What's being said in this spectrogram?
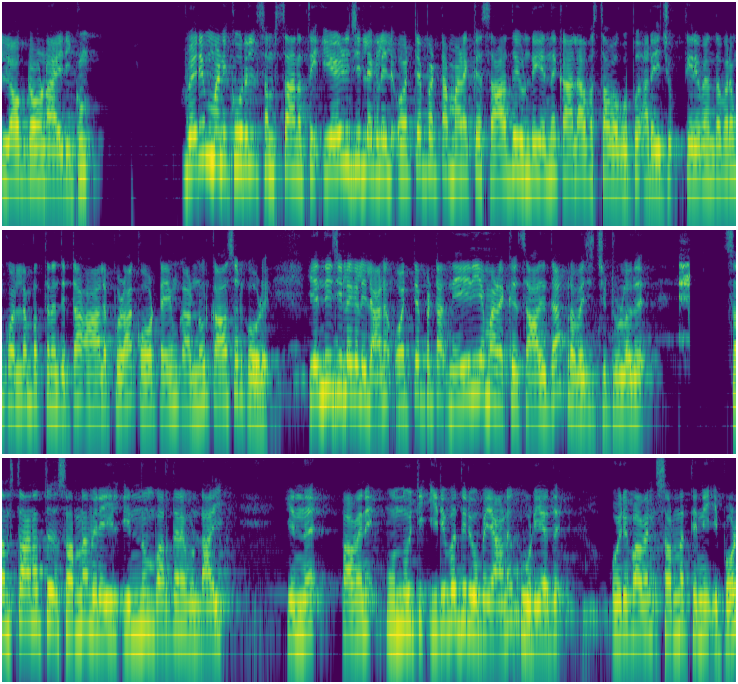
ലോക്ക്ഡൗൺ ആയിരിക്കും. വരും മണിക്കൂറിൽ സംസ്ഥാനത്ത് ഏഴ് ജില്ലകളിൽ ഒറ്റപ്പെട്ട മഴയ്ക്ക് സാധ്യതയുണ്ട് എന്ന് കാലാവസ്ഥാ വകുപ്പ് അറിയിച്ചു. തിരുവനന്തപുരം കൊല്ലം പത്തനംതിട്ട ആലപ്പുഴ കോട്ടയം കണ്ണൂർ കാസർഗോഡ് എന്നീ ജില്ലകളിലാണ് ഒറ്റപ്പെട്ട നേരിയ മഴയ്ക്ക് സാധ്യത പ്രവചിച്ചിട്ടുള്ളത്. സംസ്ഥാനത്ത് സ്വർണവിലയിൽ ഇന്നും വർധനവുണ്ടായി ഇന്ന് പവന് മുന്നൂറ്റി ഇരുപത് രൂപയാണ് കൂടിയത്. ഒരു പവൻ സ്വർണത്തിന് ഇപ്പോൾ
